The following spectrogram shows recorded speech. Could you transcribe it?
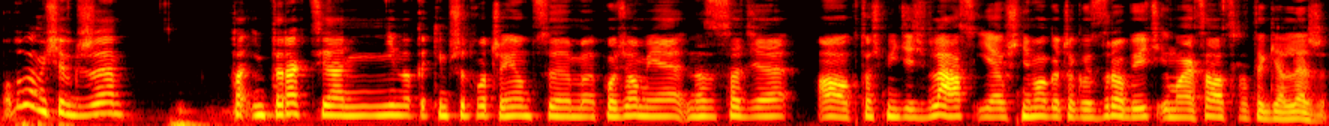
Podoba mi się w grze ta interakcja nie na takim przytłaczającym poziomie, na zasadzie, o, ktoś mi gdzieś w las i ja już nie mogę czegoś zrobić i moja cała strategia leży.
